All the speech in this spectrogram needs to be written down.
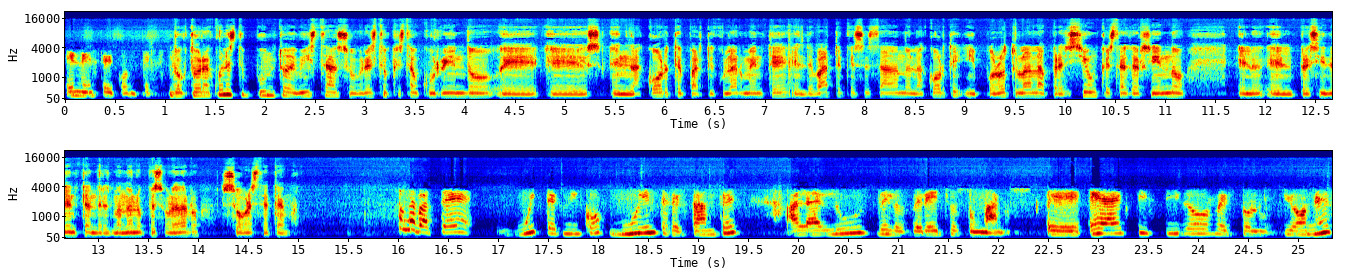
en este contexto. Doctora, ¿cuál es tu punto de vista sobre esto que está ocurriendo eh, en la Corte, particularmente el debate que se está dando en la Corte y por otro lado la presión que está ejerciendo el, el presidente Andrés Manuel López Obrador sobre este tema? Un debate muy técnico, muy interesante a la luz de los derechos humanos. Eh, ha existido resoluciones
